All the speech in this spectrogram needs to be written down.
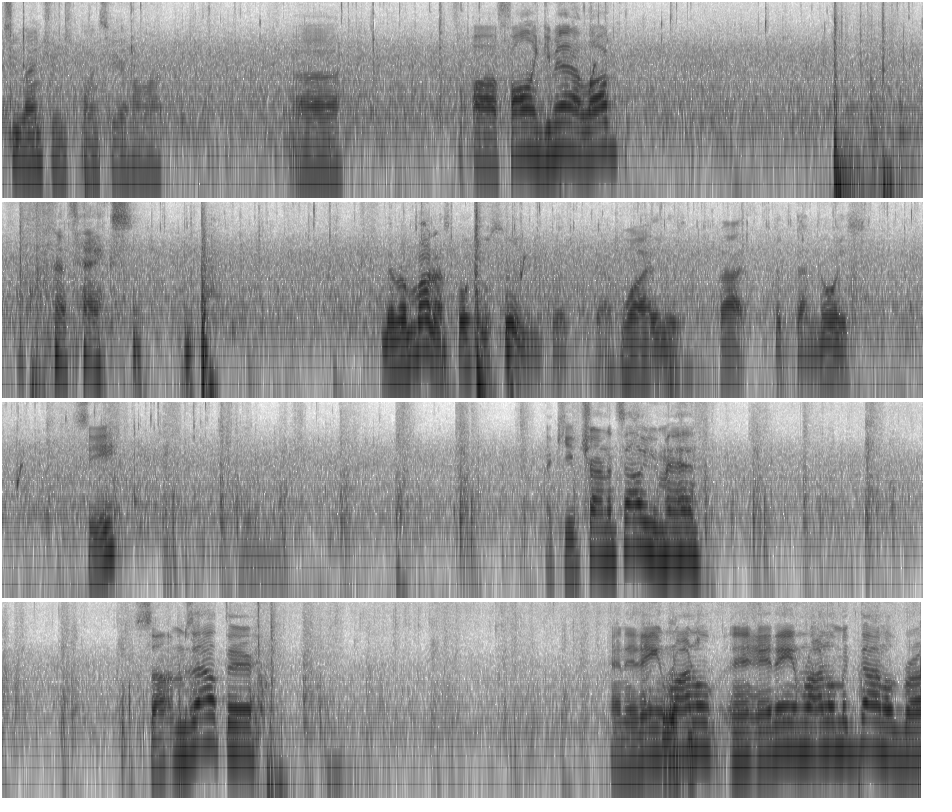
two entrance points here? Hold on. Uh, uh, Fallen, give me that log. Thanks. Never mind, I spoke too soon. But that What? thing is bad. But that noise. See? I keep trying to tell you, man. Something's out there. And it ain't Ronald. It ain't Ronald McDonald, bro.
